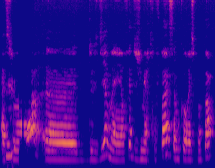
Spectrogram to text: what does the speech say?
à ce mmh. moment-là, de se dire, mais en fait, je m'y retrouve pas, ça me correspond pas.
